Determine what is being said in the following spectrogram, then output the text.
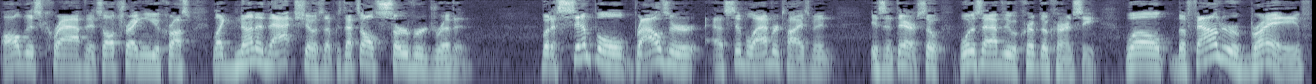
all this crap, and it's all dragging you across. Like none of that shows up because that's all server driven. But a simple browser, a simple advertisement isn't there. So what does that have to do with cryptocurrency? Well, the founder of Brave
